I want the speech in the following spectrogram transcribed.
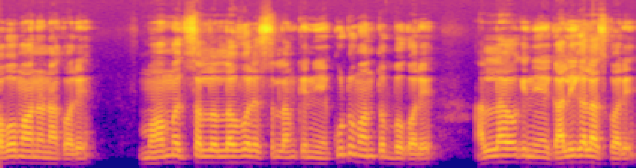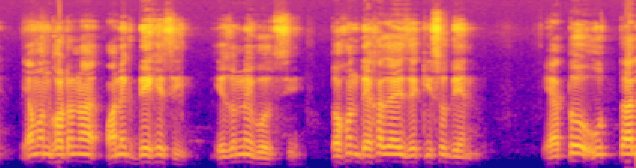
অবমাননা করে, মোহাম্মদ সাল্লু আলাইসাল্লামকে নিয়ে কুটু মন্তব্য করে, আল্লাহকে নিয়ে গালিগালাজ করে, এমন ঘটনা অনেক দেখেছি, এজন্যই বলছি। তখন দেখা যায় যে কিছুদিন এত উত্তাল,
